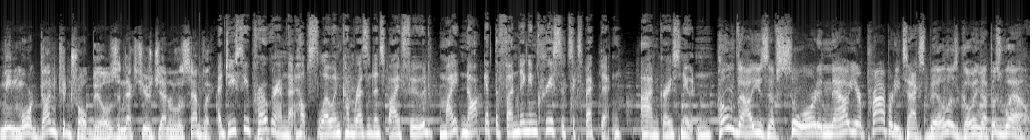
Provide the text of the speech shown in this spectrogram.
mean more gun control bills in next year's General Assembly? A DC program that helps low income residents buy food might not get the funding increase it's expecting. I'm Grace Newton. Home values have soared, and now your property tax bill is going up as well.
